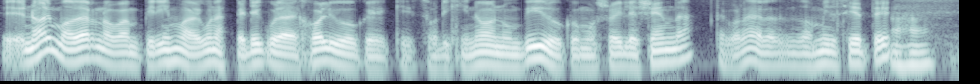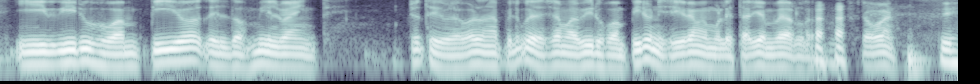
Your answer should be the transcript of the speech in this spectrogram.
Eh, no el moderno vampirismo de algunas películas de Hollywood que, que se originó en un virus, como Soy Leyenda, ¿te acordás? del 2007, Ajá. y Virus Vampiro del 2020. Yo te digo, la verdad, una película que se llama Virus Vampiro, ni siquiera me molestaría en verla, pero bueno. Sí.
